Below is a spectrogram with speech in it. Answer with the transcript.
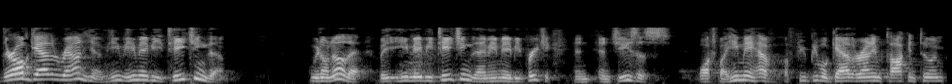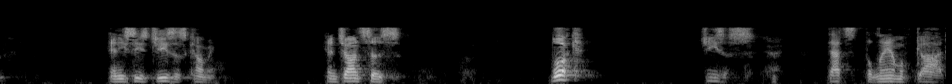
They're all gathered around him. He, he may be teaching them. We don't know that. But he may be teaching them. He may be preaching. And, and Jesus walks by. He may have a few people gathered around him talking to him. And he sees Jesus coming. And John says, Look! Jesus. That's the Lamb of God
